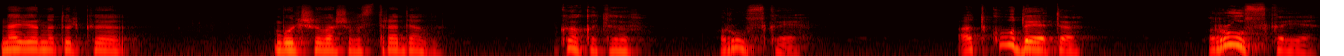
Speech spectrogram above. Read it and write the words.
Наверное, только больше вашего страдала. Как это русское? Откуда это русское?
